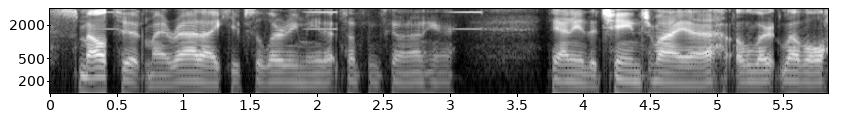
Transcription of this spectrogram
smell to it. My RadEye keeps alerting me that something's going on here. Yeah, I need to change my uh, alert level.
